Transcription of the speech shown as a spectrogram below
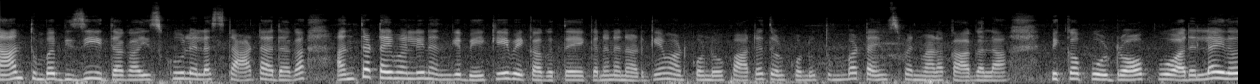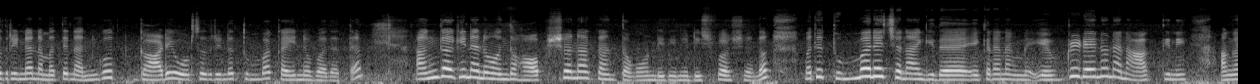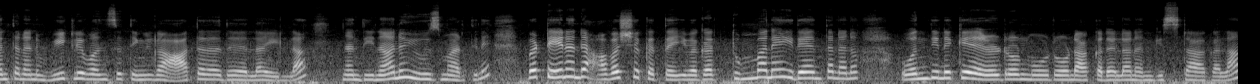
ನಾನು ತುಂಬ ಬ್ಯುಸಿ ಇದ್ದಾಗ, ಈ ಸ್ಕೂಲೆಲ್ಲ ಸ್ಟಾರ್ಟ್ ಆದಾಗ ಅಂಥ ಟೈಮಲ್ಲಿ ನನಗೆ ಬೇಕೇ ಬೇಕಾಗುತ್ತೆ. ಯಾಕಂದರೆ ನಾನು ಅಡುಗೆ ಮಾಡಿಕೊಂಡು ಪಾತ್ರೆ ತೊಳ್ಕೊಂಡು ತುಂಬ ಟೈಮ್ ಸ್ಪೆಂಡ್ ಮಾಡೋಕ್ಕಾಗಲ್ಲ ಪಿಕಪ್ಪು ಡ್ರಾಪು ಅದೆಲ್ಲ ಇರೋದ್ರಿಂದ ನಮ್ಮ ಮತ್ತು ನನಗೂ ಗಾಡಿ ಓಡಿಸೋದ್ರಿಂದ ತುಂಬ ಕೈ ನೋವು ಬರುತ್ತೆ. ಹಂಗಾಗಿ ನಾನು ಒಂದು ಆಪ್ಷನಾಗಿ ನಾನು ತೊಗೊಂಡಿದ್ದೀನಿ ಡಿಶ್ ವಾಷಲ್ಲು ಮತ್ತು ತುಂಬಾ ಚೆನ್ನಾಗಿದೆ. ಯಾಕಂದರೆ ನಂಗೆ ಎವ್ರಿ ಡೇನೂ ನಾನು ಹಾಕ್ತೀನಿ. ಹಂಗಂತ ನಾನು ವೀಕ್ಲಿ ಒನ್ಸ್ ತಿಂಗ್ಳಿಗೆ ಆ ಥರದ್ದೆಲ್ಲ ಇಲ್ಲ. ನಾನು ದಿನಾನೂ ಯೂಸ್ ಮಾಡ್ತೀನಿ. ಬಟ್ ಏನಂದರೆ ಅವಶ್ಯಕತೆ ಇವಾಗ ತುಂಬಾ ಇದೆ ಅಂತ ನಾನು ಒಂದಿನಕ್ಕೆ ಎರಡು ರೌಂಡ್ ಮೂರು ರೌಂಡ್ ಹಾಕೋದೆಲ್ಲ ನನಗಿಷ್ಟ ಆಗೋಲ್ಲ.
